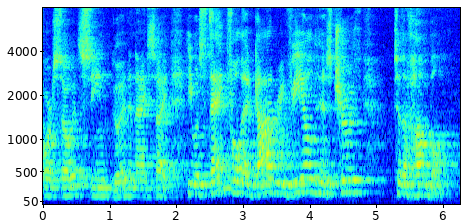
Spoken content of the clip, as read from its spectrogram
for so it seemed good in thy sight. He was thankful that God revealed his truth to the humble.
